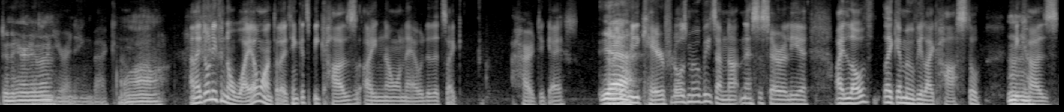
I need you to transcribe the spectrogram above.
Didn't hear I didn't anything. hear anything back. no. Wow. And I don't even know why I want it. I think it's because I know now that it's like hard to get. And I don't really care for those movies. I'm not necessarily a. I love like a movie like Hostel Mhm. because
